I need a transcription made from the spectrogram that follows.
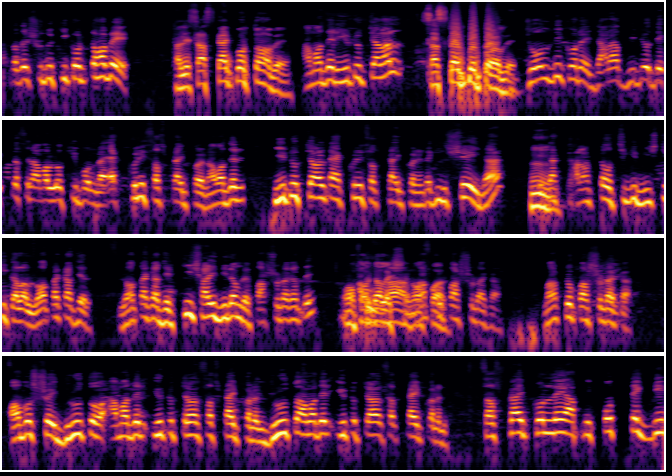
আপনাদের শুধু কি করতে হবে? খালি সাবস্ক্রাইব করতে হবে। আমাদের ইউটিউব চ্যানেল সাবস্ক্রাইব করতে হবে। জলদি করে যারা ভিডিও দেখতেছেন আমার লক্ষ্মী বোনরা এক্ষুনি সাবস্ক্রাইব করেন। আমাদের ইউটিউব চ্যানেলটা এক্ষুনি সাবস্ক্রাইব করেন। এটা কিন্তু সেই না? এটা কালারটা হচ্ছে কি মিষ্টি কালার লতা কাজের লতা কাজের। কি শাড়ি দিলাম রে? পাঁচশো টাকাতে? অফার কালেকশন অফার পাঁচশো টাকা মাত্র পাঁচশো টাকা। অবশ্যই দ্রুত আমাদের ইউটিউব চ্যানেল সাবস্ক্রাইব করেন। দ্রুত আমাদের ইউটিউব চ্যানেল সাবস্ক্রাইব করেন। সাবস্ক্রাইব করলে আপনি প্রত্যেক দিন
